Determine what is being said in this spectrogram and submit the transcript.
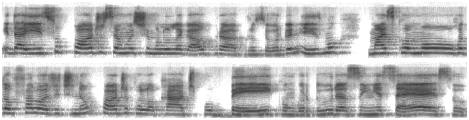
E daí isso pode ser um estímulo legal para o seu organismo, mas como o Rodolfo falou, a gente não pode colocar, tipo, bacon, gorduras em excesso,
